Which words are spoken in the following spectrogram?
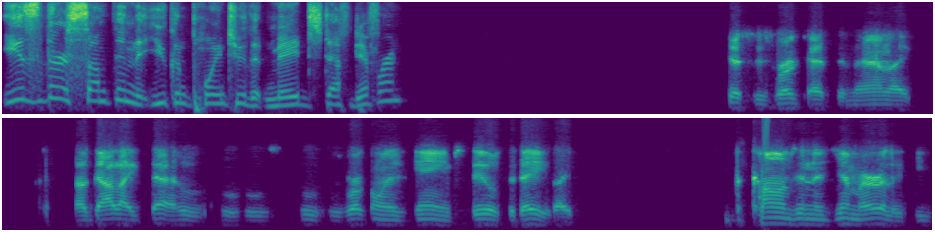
Is there something that you can point to that made Steph different? Just his work ethic, man. Like a guy like that who, who who's who's working on his game still today, like comes in the gym early. He's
